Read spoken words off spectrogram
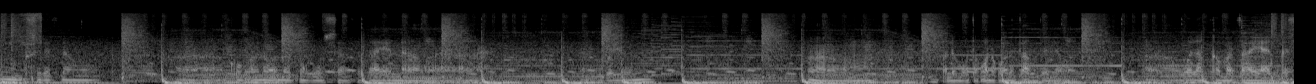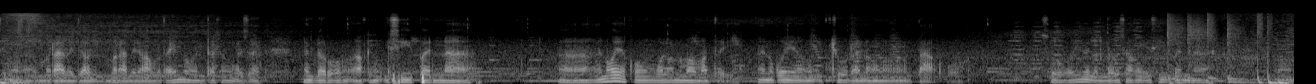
yung magsulat ng uh, kung ano-ano tungkol sa kagaya ng uh, ano ba yun? Um, kalimutan ko na kung ano tawag doon yung walang kamatayan kasi marami daw marami na kamatay noon. Tapos hanggang sa naglaro ang aking isipan na uh, ano kaya kung walang namamatay? Ano kaya ang itsura ng tao? So yun naglaro sa aking isipan na um,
